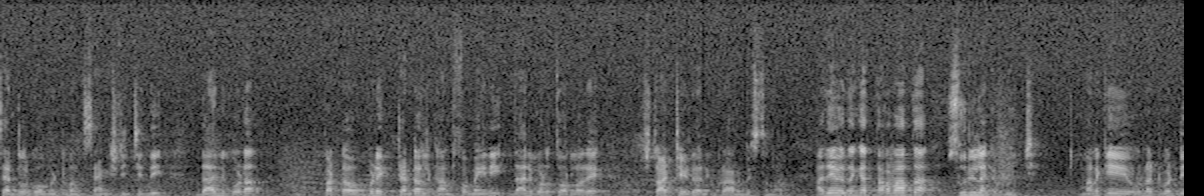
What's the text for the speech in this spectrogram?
సెంట్రల్ గవర్నమెంట్ మనకు శాంక్షన్ ఇచ్చింది. దాన్ని కూడా పట్ట ఇప్పుడే టెండర్లు కన్ఫర్మ్ అయినాయి. దాన్ని కూడా త్వరలోనే స్టార్ట్ చేయడానికి ప్రారంభిస్తున్నాం. అదేవిధంగా తర్వాత సూర్యలంక బీచ్. మనకి ఉన్నటువంటి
